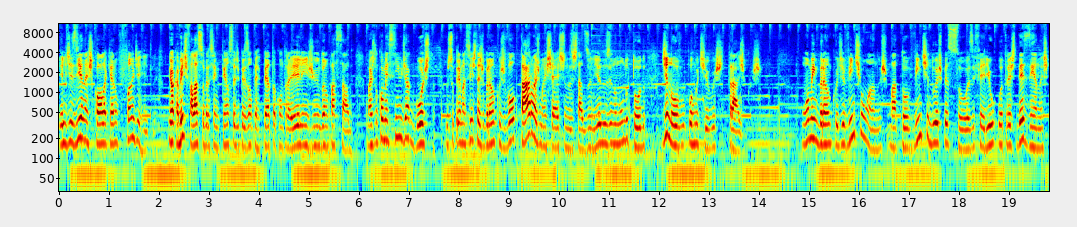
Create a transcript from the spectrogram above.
ele dizia na escola que era um fã de Hitler. Eu acabei de falar sobre a sentença de prisão perpétua contra ele em junho do ano passado, mas no comecinho de agosto, os supremacistas brancos voltaram às manchetes nos Estados Unidos e no mundo todo, de novo por motivos trágicos um homem branco de 21 anos matou 22 pessoas e feriu outras dezenas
